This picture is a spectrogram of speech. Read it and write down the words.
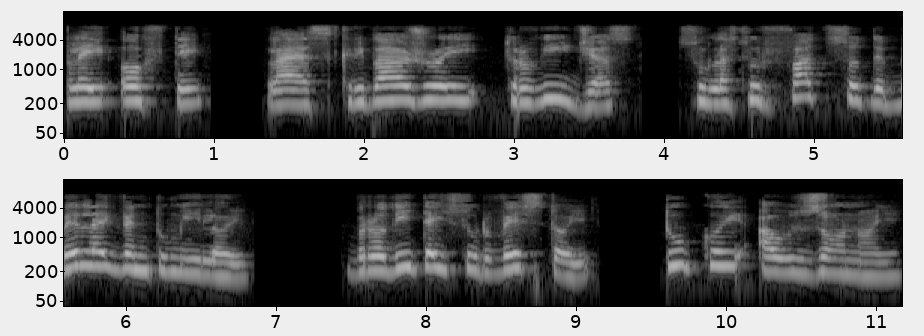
Plei ofte, la scribajoi trovigas sur la surfazzo de belai ventumiloi, broditei sur vestoi, tucoi au zonoi.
